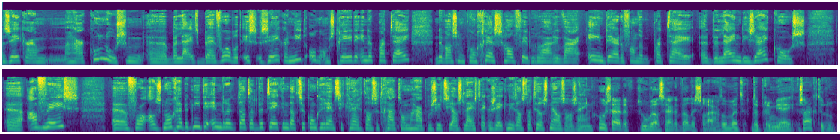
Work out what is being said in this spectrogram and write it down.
zeker haar Kunduz-beleid bijvoorbeeld is zeker niet onomstreden in de partij. Er was een congres half februari waar een derde van de partij de lijn die zij koos afwees. Vooralsnog heb ik niet de indruk dat dat betekent dat ze concurrentie krijgt als het gaat om haar positie als lijsttrekker. Zeker niet als dat heel snel zal zijn. Hoe zij hoewel zij er wel in slaagt om met de premier zaken te doen.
